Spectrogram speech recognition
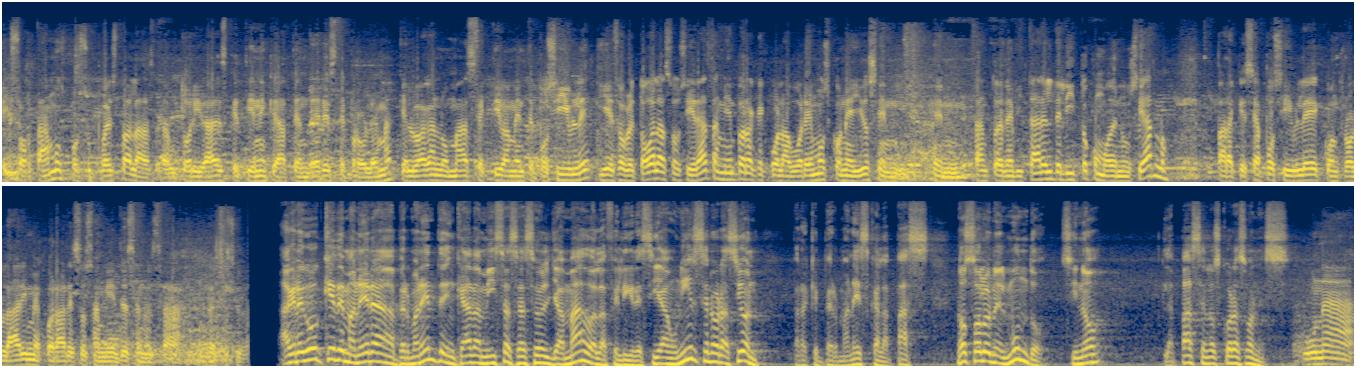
Exhortamos, por supuesto, a las autoridades que tienen que atender este problema, que lo hagan lo más efectivamente posible y sobre todo a la sociedad también para que colaboremos con ellos en, tanto en evitar el delito como denunciarlo, para que sea posible controlar y mejorar esos ambientes en nuestra, en nuestra ciudad. Agregó que de manera permanente en cada misa se hace el llamado a la feligresía a unirse en oración para que permanezca la paz, no solo en el mundo, sino la paz en los corazones. Una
